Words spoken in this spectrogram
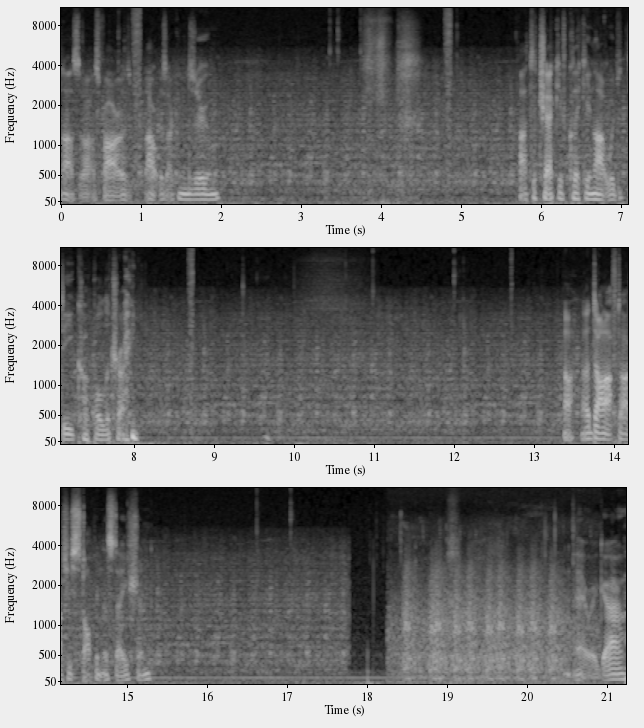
That's about as far as out as I can zoom. I had to check if clicking that would decouple the train. Oh, I don't have to actually stop in the station. There we go.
